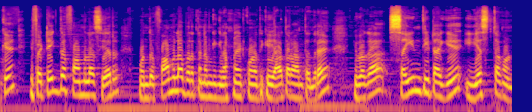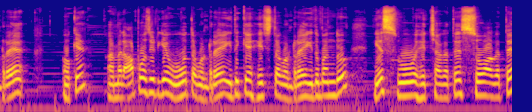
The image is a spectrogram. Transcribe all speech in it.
okay if I take the formulas here ಒಂದು ಫಾರ್ಮುಲಾ ಬರುತ್ತೆ ನಮಗೆ ಜ್ಞಾಪನ ಇಟ್ಕೊಳೋದಕ್ಕೆ ಯಾವ ಥರ ಅಂತಂದ್ರೆ, ಇವಾಗ ಸೈನ್ ತೀಟಾಗೆ ಎಸ್ ತಗೊಂಡ್ರೆ ಓಕೆ ಆಮೇಲೆ ಆಪೋಸಿಟ್ಗೆ ಓ ತಗೊಂಡ್ರೆ, ಇದಕ್ಕೆ ಹೆಚ್ ತಗೊಂಡ್ರೆ, ಇದು ಬಂದು ಎಸ್ ಓ ಹೆಚ್ ಆಗುತ್ತೆ ಸೋ ಆಗುತ್ತೆ.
